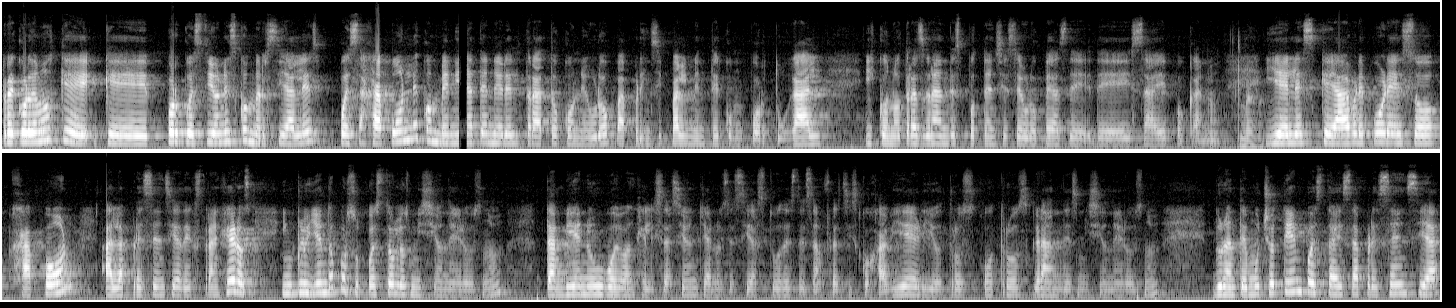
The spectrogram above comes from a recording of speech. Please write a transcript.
Recordemos que, que, por cuestiones comerciales, pues a Japón le convenía tener el trato con Europa, principalmente con Portugal y con otras grandes potencias europeas de, esa época, ¿no? Y él es que abre por eso Japón a la presencia de extranjeros, incluyendo por supuesto los misioneros, ¿no? También hubo evangelización, ya nos decías tú, desde San Francisco Javier y otros, otros grandes misioneros, ¿no? Durante mucho tiempo está esa presencia,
